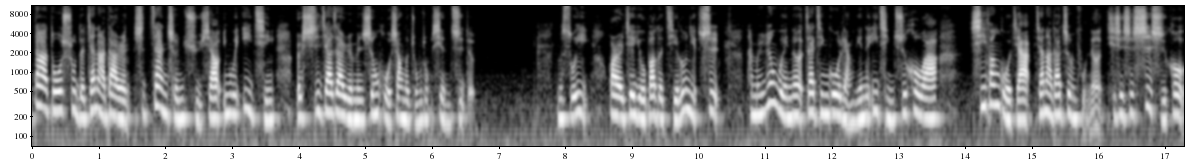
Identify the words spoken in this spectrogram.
大多数的加拿大人是赞成取消因为疫情而施加在人们生活上的种种限制的。那么，所以《华尔街邮报》的结论也是，他们认为呢，在经过两年的疫情之后啊，西方国家加拿大政府呢，其实是是时候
